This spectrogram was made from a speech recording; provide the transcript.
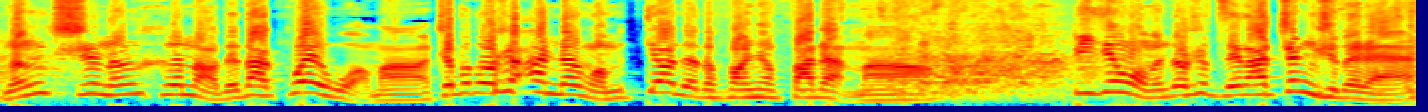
能吃能喝脑袋大怪我吗？这不都是按照我们调调的方向发展吗？毕竟我们都是贼拉正直的人。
